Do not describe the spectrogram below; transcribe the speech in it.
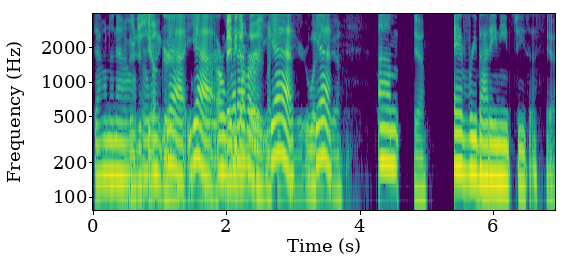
down and out. They're just or what- younger. Yeah, yeah, or, maybe whatever. don't know as much yes, as or whatever. yes. Yeah. Um. Everybody needs Jesus. Yeah.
